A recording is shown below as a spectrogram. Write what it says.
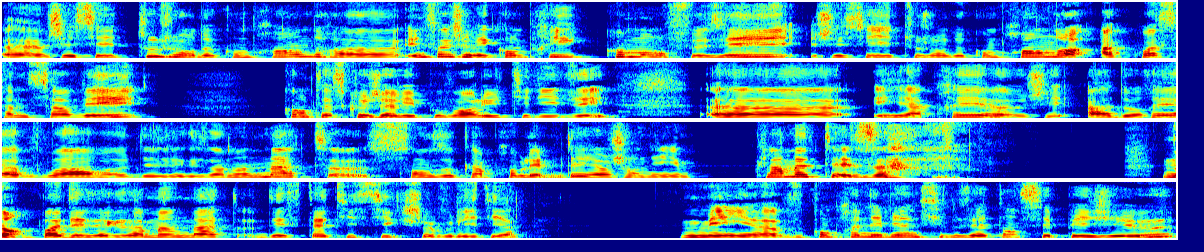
euh, j'essayais toujours de comprendre. Euh, une fois que j'avais compris comment on faisait, j'essayais toujours de comprendre à quoi ça me servait, quand est-ce que j'allais pouvoir l'utiliser. Euh, et après, j'ai adoré avoir des examens de maths sans aucun problème. D'ailleurs, j'en ai plein ma thèse. Non, pas des examens de maths, des statistiques, je voulais dire. Mais euh, vous comprenez bien que si vous êtes en CPGE,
